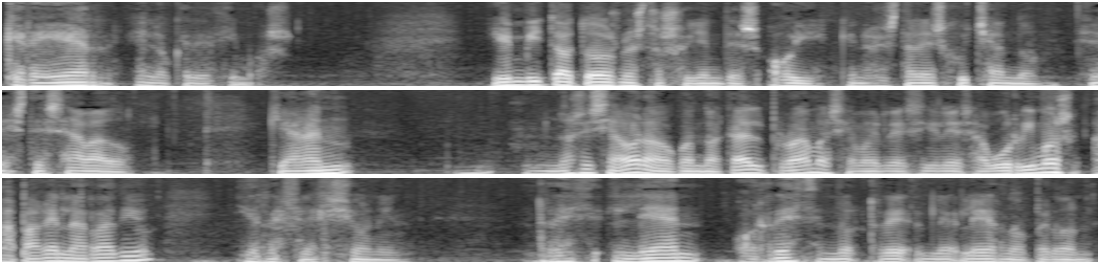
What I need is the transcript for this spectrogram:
Creer en lo que decimos. Yo invito a todos nuestros oyentes hoy que nos están escuchando en este sábado que hagan, no sé si ahora o cuando acabe el programa, si les, aburrimos, apaguen la radio y reflexionen. lean o recen, no, leer no, perdón,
